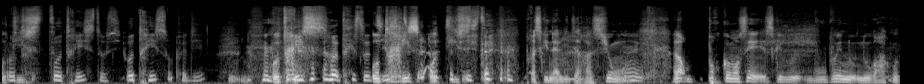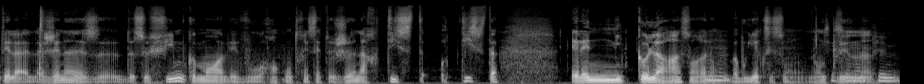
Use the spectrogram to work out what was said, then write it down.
autiste. Autrice aussi, autrice on peut dire. Autrice, autrice autiste. Autrice autiste. Presque une allitération. Hein. Alors pour commencer, est-ce que vous, pouvez nous, raconter la, la, genèse de ce film? Comment avez-vous rencontré cette jeune artiste autiste? Hélène Nicolas, hein, son vrai nom. Mm Babouillec, c'est son nom de plume.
